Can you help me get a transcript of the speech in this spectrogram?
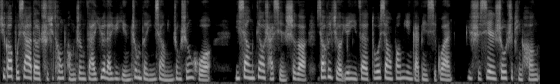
居高不下的持续通膨正在越来越严重地影响民众生活。一项调查显示了消费者愿意在多项方面改变习惯，以实现收支平衡。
